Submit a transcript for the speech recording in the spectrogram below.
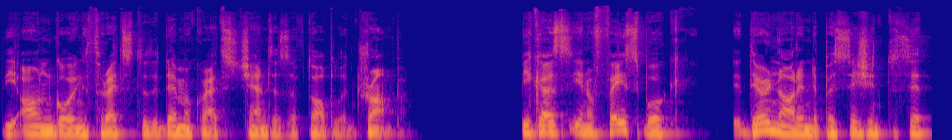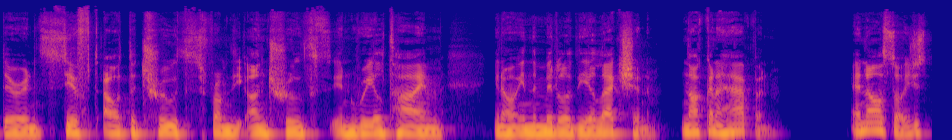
the ongoing threats to the Democrats' chances of toppling Trump. Because, you know, Facebook, they're not in a position to sit there and sift out the truths from the untruths in real time, you know, in the middle of the election. Not going to happen. And also, just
